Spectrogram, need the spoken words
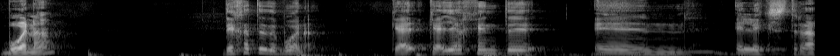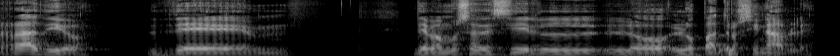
Buena. déjate de buena, que, que haya gente en el extrarradio de, de, vamos a decir, lo, lo patrocinable.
